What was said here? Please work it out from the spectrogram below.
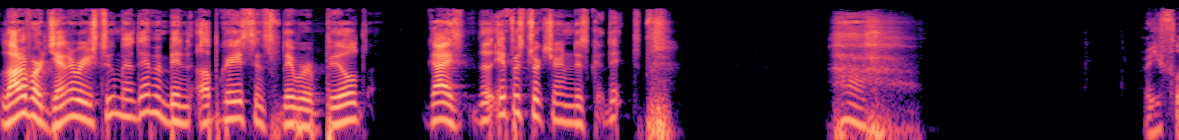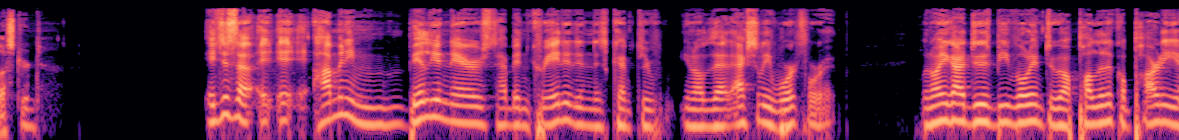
A lot of our generators too, man. They haven't been upgraded since they were built. Guys, the infrastructure in this, they, Are you flustered? It's just a it, it, how many billionaires have been created in this country, you know, that actually work for it. When all you got to do is be voting to a political party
